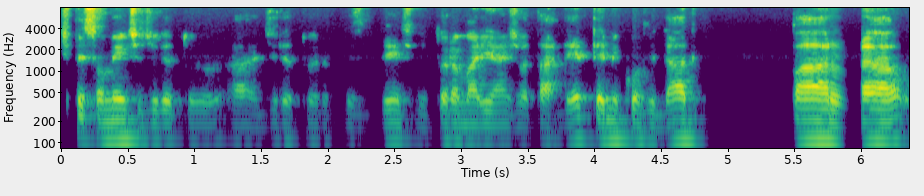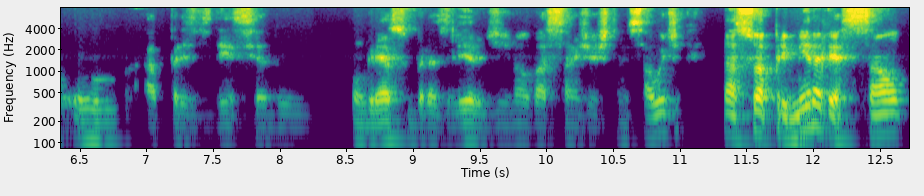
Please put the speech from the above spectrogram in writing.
especialmente a, diretor, a diretora-presidente, a doutora Maria Ângela Tardelli, ter me convidado para a presidência do Congresso Brasileiro de Inovação e Gestão de Saúde, na sua primeira versão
